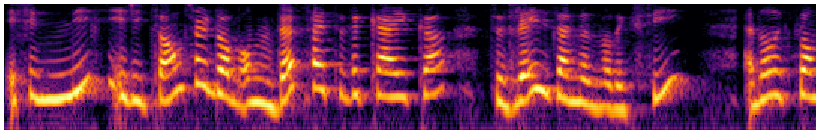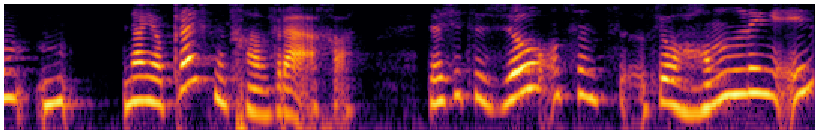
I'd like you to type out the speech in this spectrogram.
Ik vind niets irritanter dan om een website te bekijken, tevreden zijn met wat ik zie en dat ik dan naar jouw prijs moet gaan vragen. Daar zitten zo ontzettend veel handelingen in.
